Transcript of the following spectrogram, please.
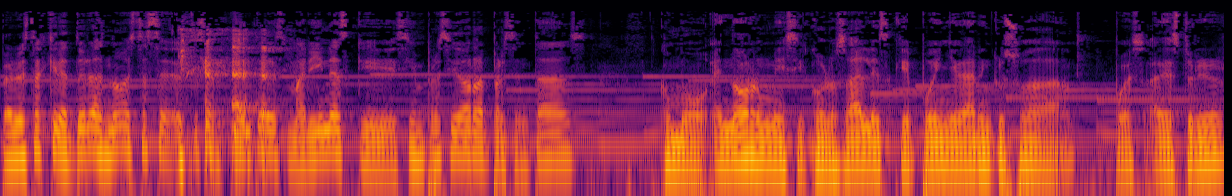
Pero estas criaturas, ¿no? Estas, estas serpientes marinas que siempre han sido representadas como enormes y colosales que pueden llegar incluso a pues a destruir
